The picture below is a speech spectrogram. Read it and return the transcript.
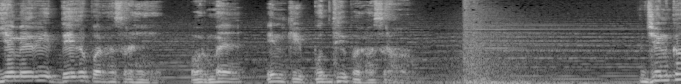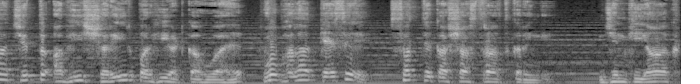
ये मेरी देह पर हंस रहे हैं और मैं इनकी बुद्धि पर हंस रहा हूँ। जिनका चित्त अभी शरीर पर ही अटका हुआ है, वो भला कैसे सत्य का शास्त्रार्थ करेंगे? जिनकी आँख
